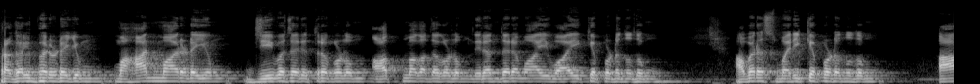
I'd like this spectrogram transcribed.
പ്രഗത്ഭരുടെയും മഹാന്മാരുടെയും ജീവചരിത്രങ്ങളും ആത്മകഥകളും നിരന്തരമായി വായിക്കപ്പെടുന്നതും അവരെ സ്മരിക്കപ്പെടുന്നതും ആ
